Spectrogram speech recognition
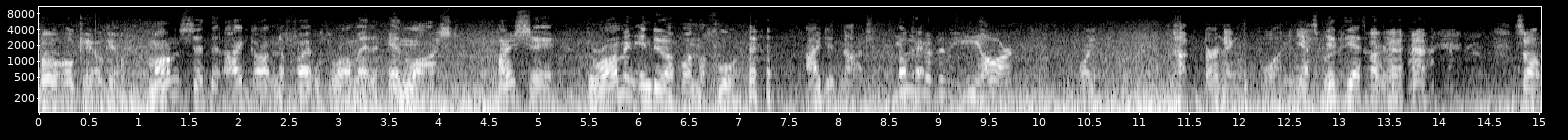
Oh, okay, okay. Mom said that I got in a fight with ramen and lost. I say the ramen ended up on the floor. I did not. okay. Ended up in the ER. Point. Not burning. Well, I mean, yes, burning. yes, burning. so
